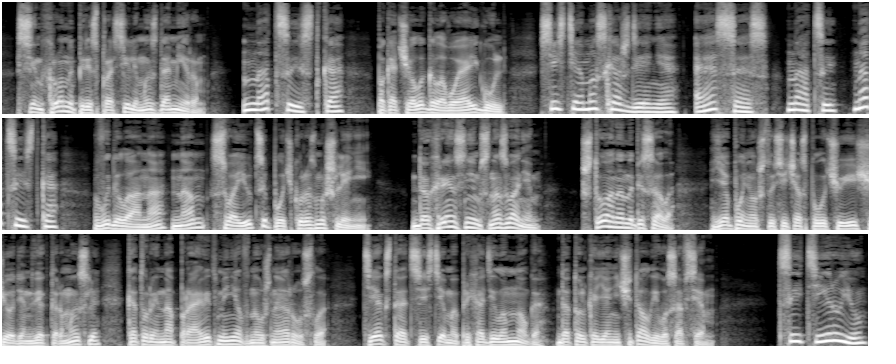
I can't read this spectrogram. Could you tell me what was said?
— синхронно переспросили мы с Дамиром. «Нацистка», — покачала головой Айгуль. «Система схождения. СС. Наци. Нацистка», — выдала она нам свою цепочку размышлений. «Да хрен с ним, с названием. Что она написала?» Я понял, что сейчас получу еще один вектор мысли, который направит меня в нужное русло. Текста от системы приходило много, да только я не читал его совсем. «Цитирую»,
